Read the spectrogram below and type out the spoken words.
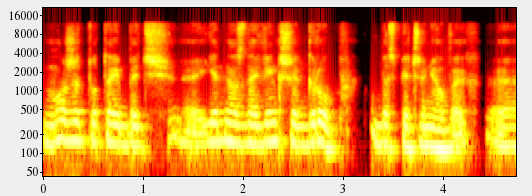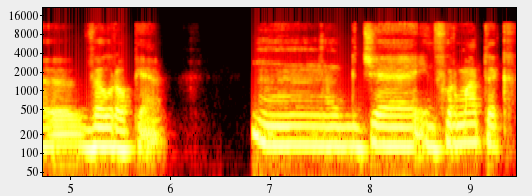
może tutaj być e, jedna z największych grup ubezpieczeniowych e, w Europie, gdzie informatyk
